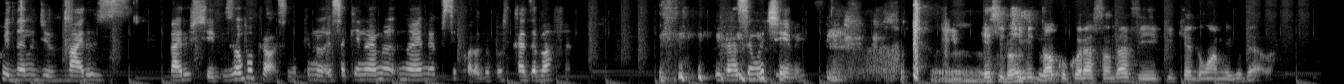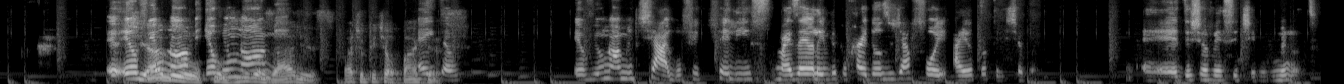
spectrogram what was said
cuidando de vários, vários times. Vamos pro próximo, que não, isso aqui não é, meu, não é minha psicóloga, eu vou ficar desabafando. próximo time. Esse Próximo- time toca o coração da Vicky, que é de um amigo dela. Eu, eu vi o nome, eu vi um Covinho nome. Gonzalez, Machu Picchu Alpacas. É, então. Eu vi o nome Thiago, fico feliz, mas aí eu lembro que o Cardoso já foi. Aí eu tô triste agora. É, deixa eu ver esse time, um minuto.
